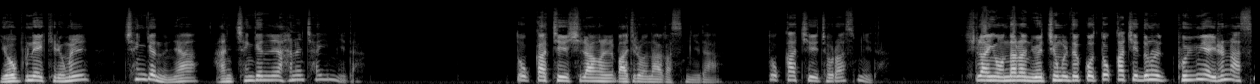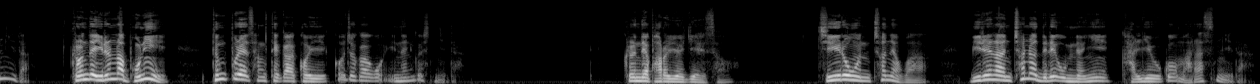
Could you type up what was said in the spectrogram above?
여분의 기름을 챙겼느냐 안 챙겼느냐 하는 차이입니다. 똑같이 신랑을 맞으러 나갔습니다. 똑같이 졸았습니다. 신랑이 온다는 외침을 듣고 똑같이 눈을 부비며 일어났습니다. 그런데 일어나 보니 등불의 상태가 거의 꺼져가고 있는 것입니다. 그런데 바로 여기에서 지혜로운 처녀와 미련한 처녀들의 운명이 갈리우고 말았습니다.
